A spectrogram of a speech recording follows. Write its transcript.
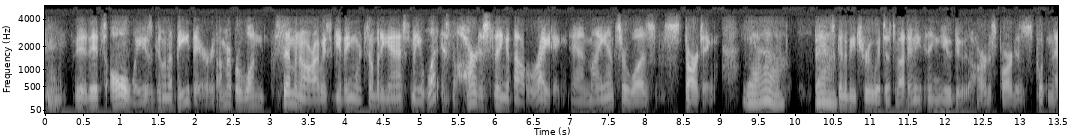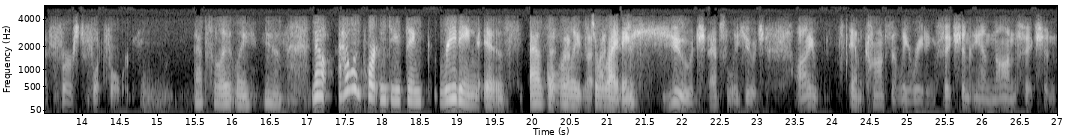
It, it's always going to be there. I remember one seminar I was giving when somebody asked me, "What is the hardest thing about writing?" And my answer was starting. Yeah. That's yeah. going to be true with just about anything you do. The hardest part is putting that first foot forward. Absolutely. Yeah. Mm-hmm. Now, how important do you think reading is as it oh, relates that, to writing? Huge, absolutely huge. I am constantly reading fiction and nonfiction.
